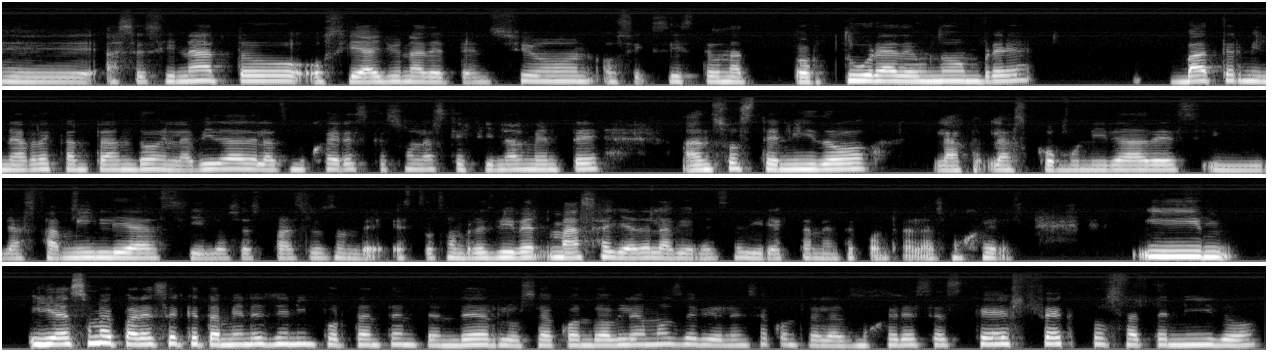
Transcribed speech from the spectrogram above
eh, asesinato o si hay una detención o si existe una tortura de un hombre, va a terminar decantando en la vida de las mujeres que son las que finalmente han sostenido las comunidades y las familias y los espacios donde estos hombres viven, más allá de la violencia directamente contra las mujeres. Y, y eso me parece que también es bien importante entenderlo. O sea, cuando hablemos de violencia contra las mujeres, es qué efectos ha tenido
